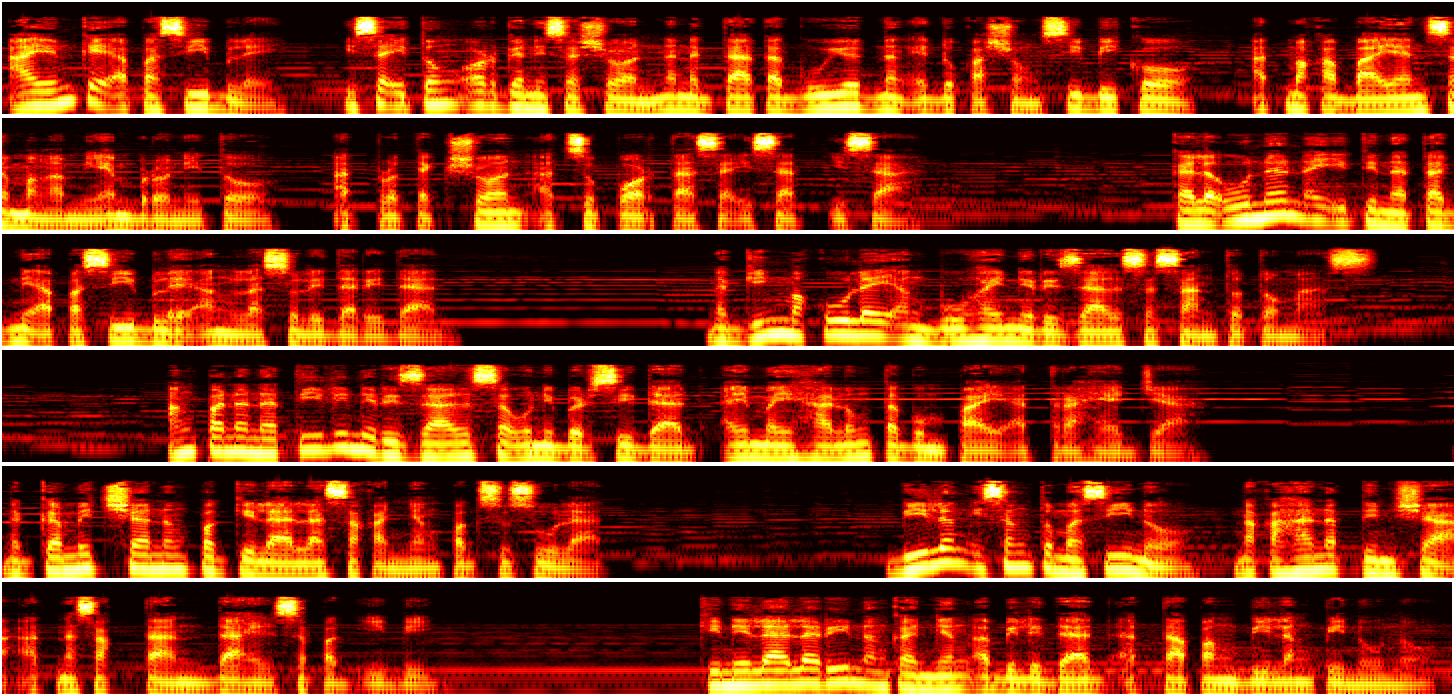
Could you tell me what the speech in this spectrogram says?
Ayon kay Apasible, isa itong organisasyon na nagtataguyod ng edukasyong sibiko at makabayan sa mga miyembro nito, at proteksyon at suporta sa isa't isa. Kalaunan ay itinatag ni Apasible ang La Solidaridad. Naging makulay ang buhay ni Rizal sa Santo Tomas. Ang pananatili ni Rizal sa universidad ay may halong tagumpay at trahedya. Nagkamit siya ng pagkilala sa kanyang pagsusulat. Bilang isang Tomasino, nakahanap din siya at nasaktan dahil sa pag-ibig. Kinilala rin ang kanyang abilidad at tapang bilang pinuno.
